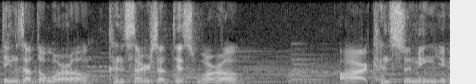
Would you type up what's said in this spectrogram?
Things of the world, concerns of this world are consuming you.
